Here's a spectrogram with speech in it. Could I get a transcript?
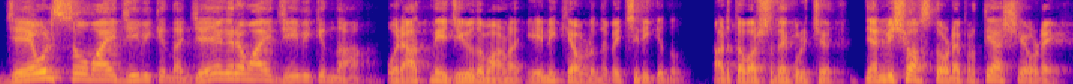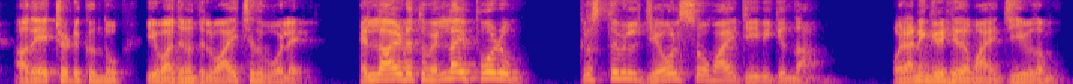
ജയോത്സവമായി ജീവിക്കുന്ന ജയകരമായി ജീവിക്കുന്ന ഒരാത്മീയ ജീവിതമാണ് എനിക്ക് അവിടുന്ന് വെച്ചിരിക്കുന്നത്. അടുത്ത വർഷത്തെക്കുറിച്ച് ഞാൻ വിശ്വാസത്തോടെ പ്രത്യാശയോടെ അത് ഏറ്റെടുക്കുന്നു. ഈ വചനത്തിൽ വായിച്ചതുപോലെ എല്ലായിടത്തും എല്ലായ്പ്പോഴും ക്രിസ്തുവിൽ ജയോത്സവമായി ജീവിക്കുന്ന ഒരനുഗ്രഹീതമായ ജീവിതം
